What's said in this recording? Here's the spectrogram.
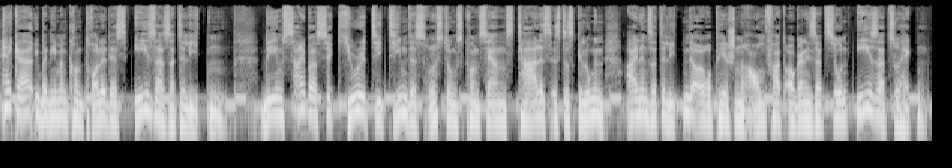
Hacker übernehmen Kontrolle des ESA-Satelliten. Dem Cyber-Security-Team des Rüstungskonzerns Thales ist es gelungen, einen Satelliten der Europäischen Raumfahrtorganisation ESA zu hacken.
